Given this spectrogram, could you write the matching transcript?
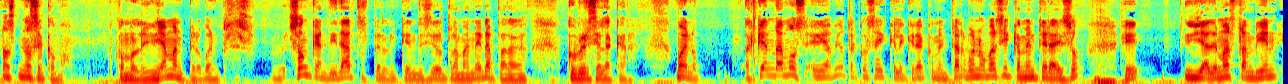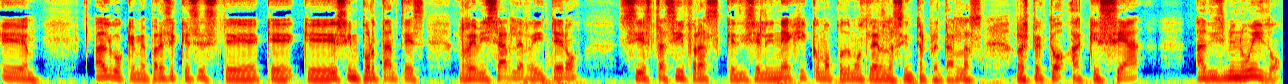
no, no sé cómo, cómo le llaman, pero bueno, pues son candidatos, pero le quieren decir de otra manera para cubrirse la cara. Bueno, aquí andamos. Eh, había otra cosa ahí que le quería comentar. Bueno, básicamente era eso. Eh, y además también eh, algo que me parece que es este que, es importante es revisar, le reitero, si estas cifras que dice el INEGI, cómo podemos leerlas interpretarlas respecto a que se ha, disminuido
